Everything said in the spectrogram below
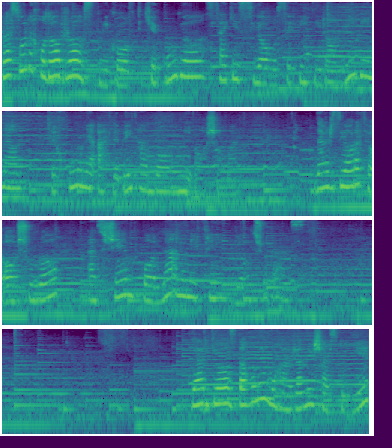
رسول خدا راست می گفت که گویا سگ سیاه و سفیدی را می بینم که خون اهل بیتم را می آشامد. در زیارت آشورا از شمر با لعن و نفرین یاد شده است. در یازدهم محرم 61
